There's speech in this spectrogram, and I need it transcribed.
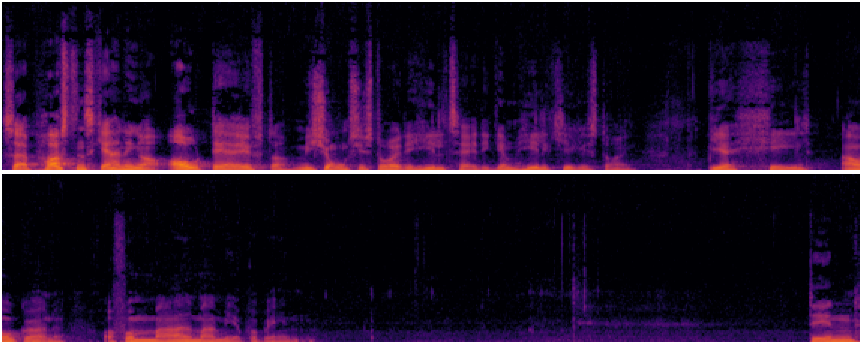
Så Apostlenes Gerninger og derefter missionshistorie det hele taget igennem hele kirkehistorien bliver helt afgørende og får meget, meget mere på banen. Den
